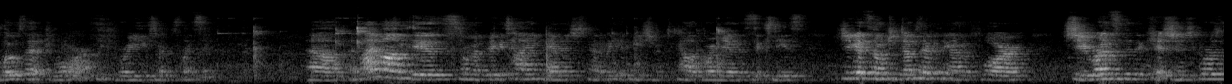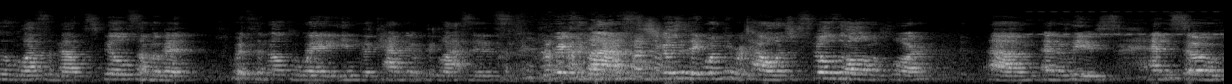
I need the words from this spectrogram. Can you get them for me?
close that drawer before you started slicing? Um, and my mom is from a big Italian family. She's kind of a hippie. She moved to California in the 60s. She gets home, she dumps everything on the floor. She runs into the kitchen, she pours a glass of milk, spills some of it, puts the milk away in the cabinet with the glasses, breaks the glass, she goes to take one paper towel and she spills them all on the floor, um, and then leaves. And so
